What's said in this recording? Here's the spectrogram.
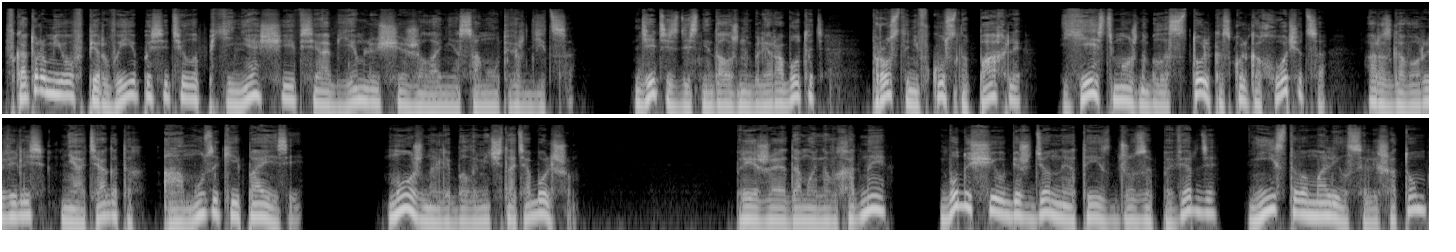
в котором его впервые посетило пьянящее всеобъемлющее желание самоутвердиться. Дети здесь не должны были работать, просто невкусно пахли, есть можно было столько, сколько хочется, а разговоры велись не о тяготах, а о музыке и поэзии. Можно ли было мечтать о большем? Приезжая домой на выходные, будущий убежденный атеист Джузеппе Верди неистово молился лишь о том,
